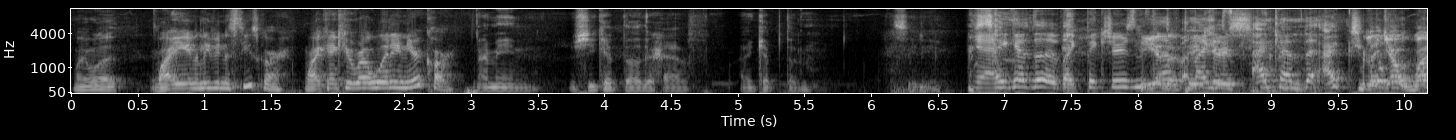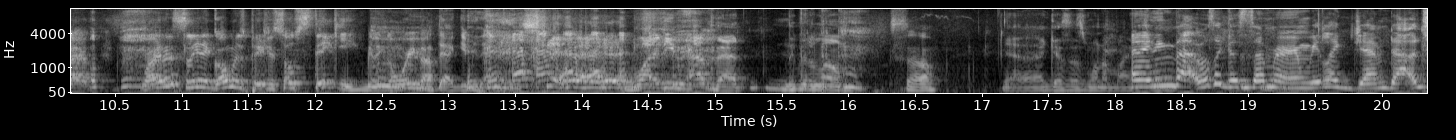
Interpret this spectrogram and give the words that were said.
Like what? Why are you leaving the Steve's car? Why can't you ride with it in your car? I mean, she kept the other half. I kept the CD. Yeah, he kept the like pictures and He kept stuff. the and I, just, pictures. I kept the actual. Be actual. like, yo, why, why is Selena Gomez picture so sticky? Be like, don't worry about that. Give me that. Why do you have that? Leave it alone. So, Yeah, I guess that's one of mine. And I think that was like a summer, and we like jammed out.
